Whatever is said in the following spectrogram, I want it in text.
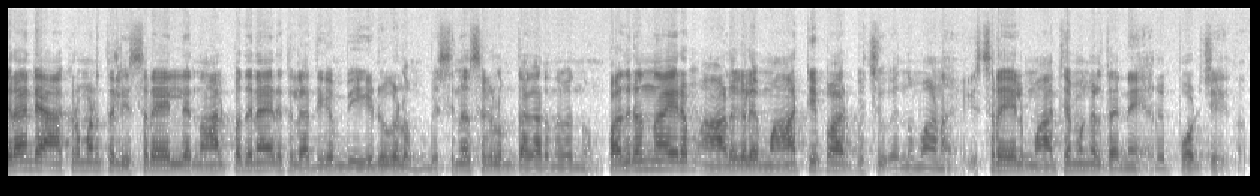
ഇറാന്റെ ആക്രമണത്തിൽ ഇസ്രായേലിലെ നാൽപ്പതിനായിരത്തിലധികം വീടുകളും ബിസിനസ്സുകളും തകർന്നുവെന്നും പതിനൊന്നായിരം ആളുകളെ മാറ്റിപ്പാർപ്പിച്ചു എന്നുമാണ് ഇസ്രായേൽ മാധ്യമങ്ങൾ തന്നെ റിപ്പോർട്ട് ചെയ്യുന്നത്.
